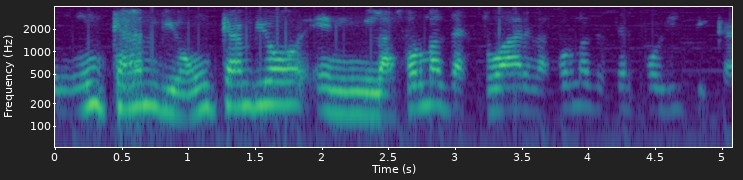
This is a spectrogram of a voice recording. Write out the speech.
un, cambio, un cambio en las formas de actuar, en las formas de hacer política.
